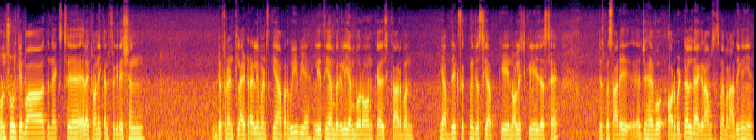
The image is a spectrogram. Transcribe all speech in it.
होनस्टूल के बाद नेक्स्ट है electronic configuration different lighter elements की यहाँ पर हुई भी है। लिथियम बेरिलियम बोरॉन कैल्श कार्बन ये आप देख सकते हैं जस्ट ये आपके नॉलेज के लिए जस्ट है। जिसमें सारे जो है वो ऑर्बिटल डायग्राम्स इसमें बना दी गई हैं।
